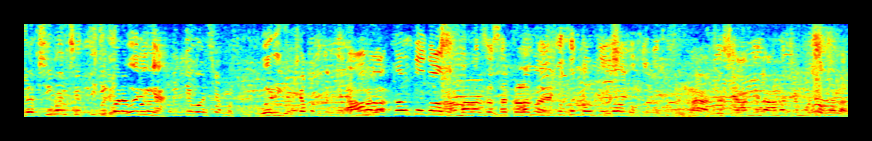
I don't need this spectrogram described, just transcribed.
लक्ष्मण शक्तीची वर परंपरा घ्या. किती वर्षापासून? वर घ्या. आम्हाला कळतं गाव आम्हाला जसं कळत आहे हां जसे आम्ही लहानाचे मोठे झालात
